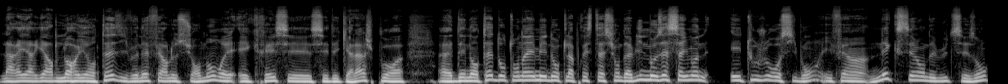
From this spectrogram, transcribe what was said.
l'arrière-garde lorientaise. Il venait faire le surnombre et, créer ces, décalages pour euh, des Nantais dont on a aimé donc la prestation d'Ablin. Moses Simon est toujours aussi bon. Il fait un excellent début de saison,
